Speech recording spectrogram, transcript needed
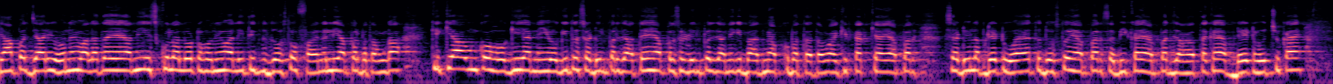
यहाँ पर जारी होने वाला था यानी स्कूल अलॉट होने वाली थी तो दोस्तों फाइनली यहाँ पर बताऊँगा कि क्या उनको होगी या नहीं होगी तो शेड्यूल पर जाते हैं यहाँ पर शेड्यूल पर जाने के बाद मैं आपको बताता हूँ आखिरकार क्या यहाँ पर शेड्यूल अपडेट हुआ है तो दोस्तों यहाँ पर सभी का यहाँ पर जहाँ तक है अपडेट हो चुका है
